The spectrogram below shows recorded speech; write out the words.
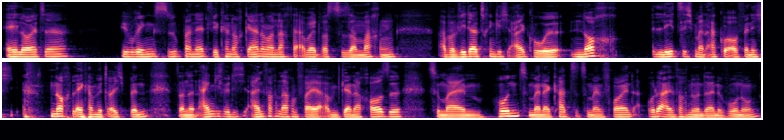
ey Leute, übrigens super nett, wir können auch gerne mal nach der Arbeit was zusammen machen, aber weder trinke ich Alkohol noch lädt sich mein Akku auf, wenn ich noch länger mit euch bin, sondern eigentlich würde ich einfach nach dem Feierabend gerne nach Hause zu meinem Hund, zu meiner Katze, zu meinem Freund oder einfach nur in deine Wohnung.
